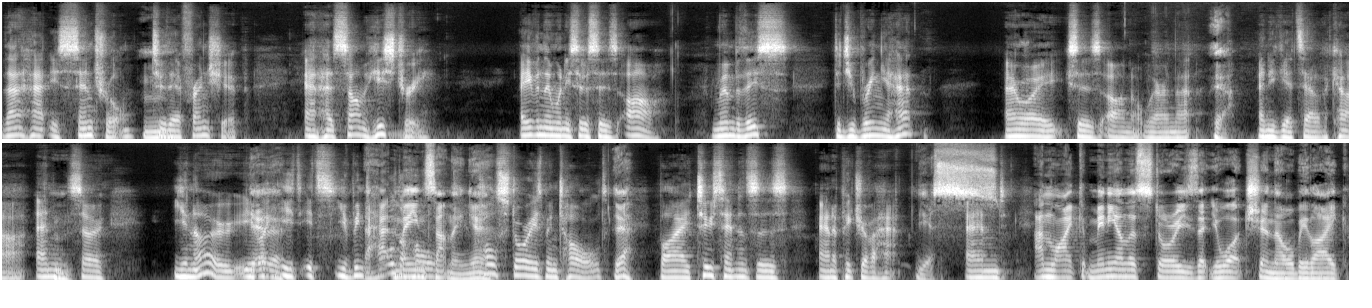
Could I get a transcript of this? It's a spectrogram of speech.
that hat is central Hmm. to their friendship and has some history. Even then, when he sort of says, "Oh, remember this? Did you bring your hat?" And Roy says, "Oh, not wearing that." Yeah. and he gets out of the car, and so you know, Hmm. Yeah, like it, it's you've been The hat told the means whole, something, yeah. whole story has been told Yeah. by two sentences and a picture of a hat. Yes. And- unlike many other stories that you watch, and they'll be like,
